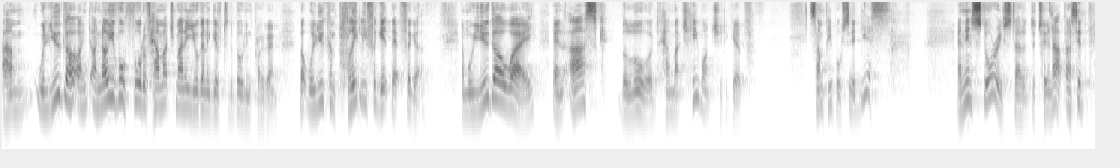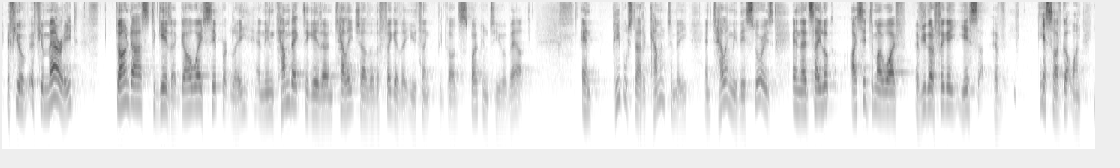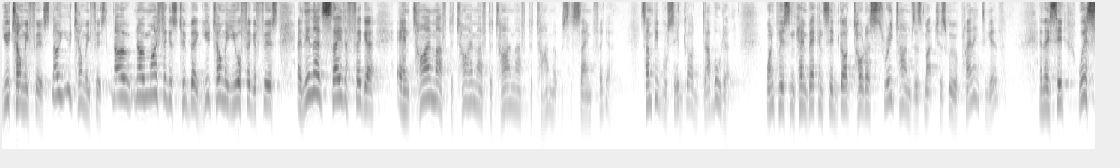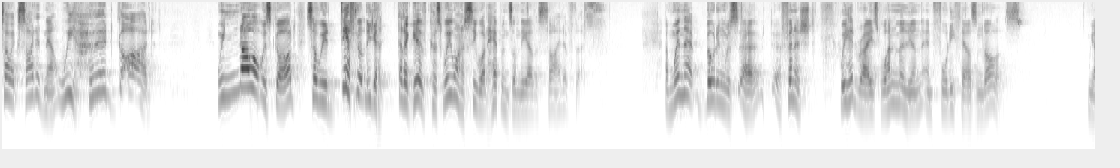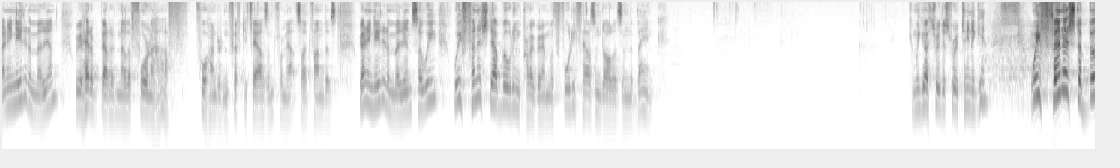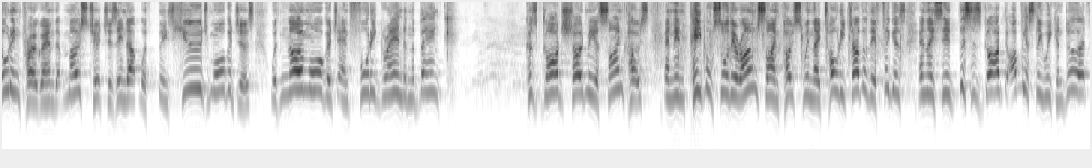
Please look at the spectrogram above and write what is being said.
Um, will you go? I, I know you've all thought of how much money you're going to give to the building program, but will you completely forget that figure? And will you go away and ask the Lord how much He wants you to give? Some people said yes. And then stories started to turn up. I said, if you're, if you're married, don't ask together. Go away separately and then come back together and tell each other the figure that you think that God's spoken to you about. And people started coming to me and telling me their stories. And they'd say, Look, I said to my wife, Have you got a figure? Yes. Have, yes, I've got one. You tell me first. No, you tell me first. No, no, my figure's too big. You tell me your figure first. And then they'd say the figure, and time after time after time after time, it was the same figure. Some people said God doubled it. One person came back and said, God told us three times as much as we were planning to give. And they said, We're so excited now. We heard God. We know it was God, so we're definitely going to give because we want to see what happens on the other side of this. And when that building was uh, finished, we had raised $1,040,000. We only needed a million. We had about another four and a half 450,000 from outside funders. We only needed a million, so we, we finished our building program with $40,000 in the bank. Can we go through this routine again? We finished a building program that most churches end up with these huge mortgages with no mortgage and 40 grand in the bank because God showed me a signpost, and then people saw their own signposts when they told each other their figures, and they said, This is God. Obviously, we can do it.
